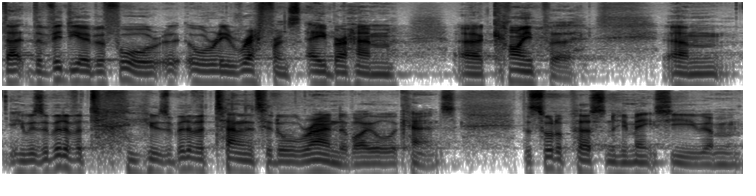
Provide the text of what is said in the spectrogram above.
that, the video before already referenced Abraham uh, Kuyper. Um, he, was a bit of a t- he was a bit of a talented all-rounder by all accounts. The sort of person who makes you um,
